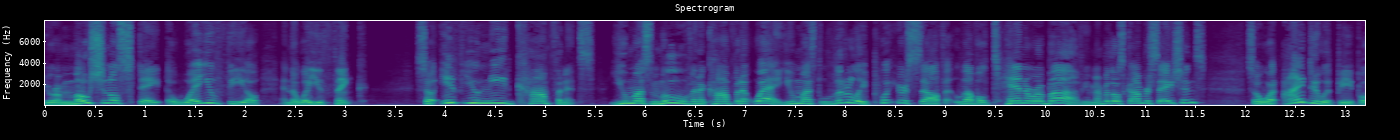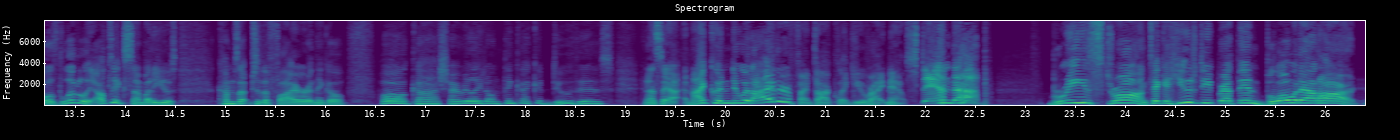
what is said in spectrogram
your emotional state, the way you feel, and the way you think. So if you need confidence, you must move in a confident way. You must literally put yourself at level 10 or above. You remember those conversations? So what I do with people is literally I'll take somebody who comes up to the fire and they go, "Oh gosh, I really don't think I could do this." And I say, "And I couldn't do it either if I talk like you right now. Stand up. Breathe strong. Take a huge deep breath in, blow it out hard."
